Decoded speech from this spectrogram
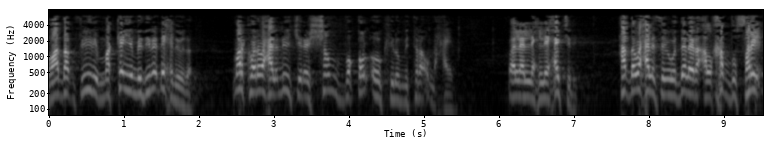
oo hadda fiiri maka iyo madiine dhexdooda marka hore waxaa la dhihi jiray shan boqol oo kilomitra udhaxayda waa la lexleexa jiray. Hadda waxaa la sameye la yidhaha alkhadu sariic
